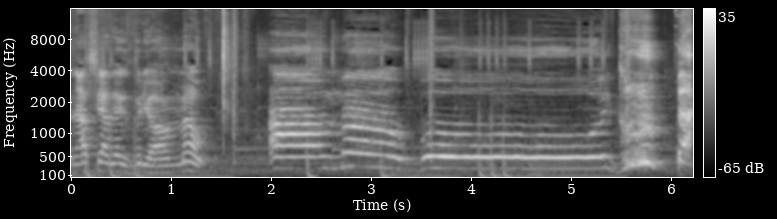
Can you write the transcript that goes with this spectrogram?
and I'll see you on the next video. I'm out. I'm out, boy. Goodbye.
